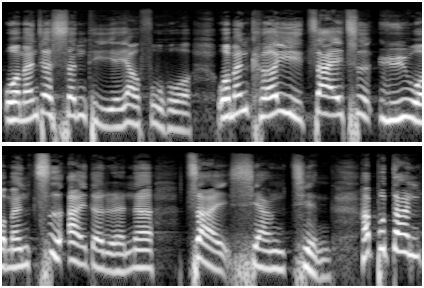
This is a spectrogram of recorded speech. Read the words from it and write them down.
我们这身体也要复活。我们可以再一次与我们挚爱的人呢再相见。他不但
